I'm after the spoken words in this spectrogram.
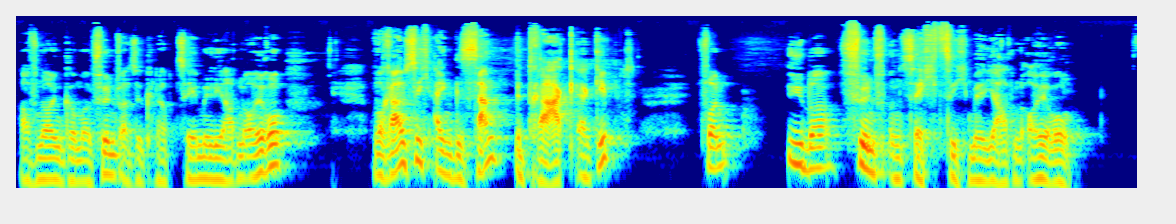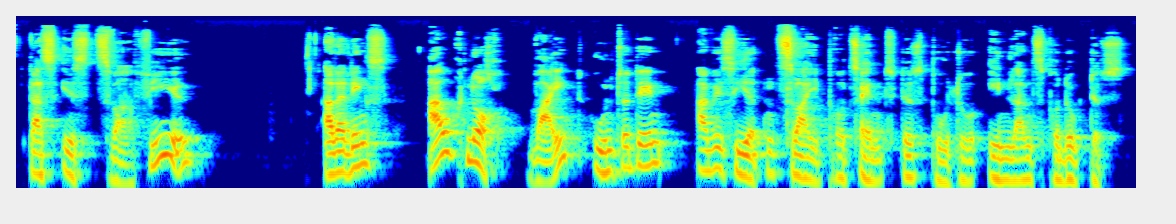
auf 9,5, also knapp 10 Milliarden Euro, woraus sich ein Gesamtbetrag ergibt von über 65 Milliarden Euro. Das ist zwar viel, allerdings auch noch weit unter den avisierten zwei Prozent des Bruttoinlandsproduktes.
